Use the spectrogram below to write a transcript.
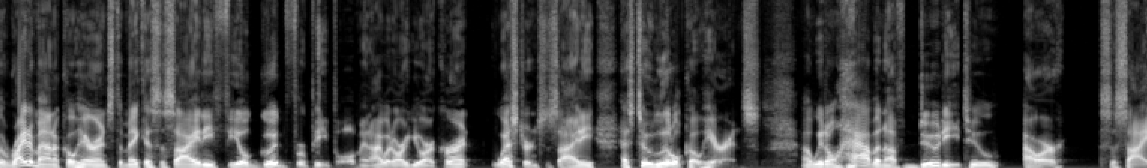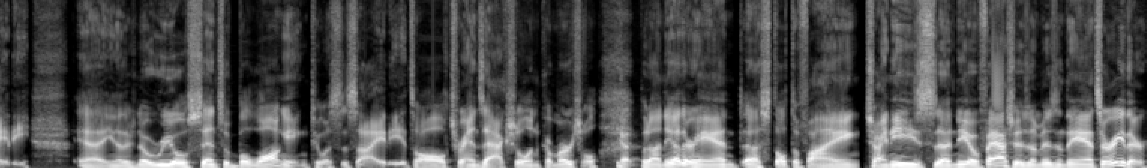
the right amount of coherence to make a society feel good for people. I mean, I would argue our current Western society has too little coherence. Uh, we don't have enough duty to our society. Uh, you know, there's no real sense of belonging to a society. It's all transactional and commercial. Yep. But on the other hand, uh, stultifying Chinese uh, neo-fascism isn't the answer either.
